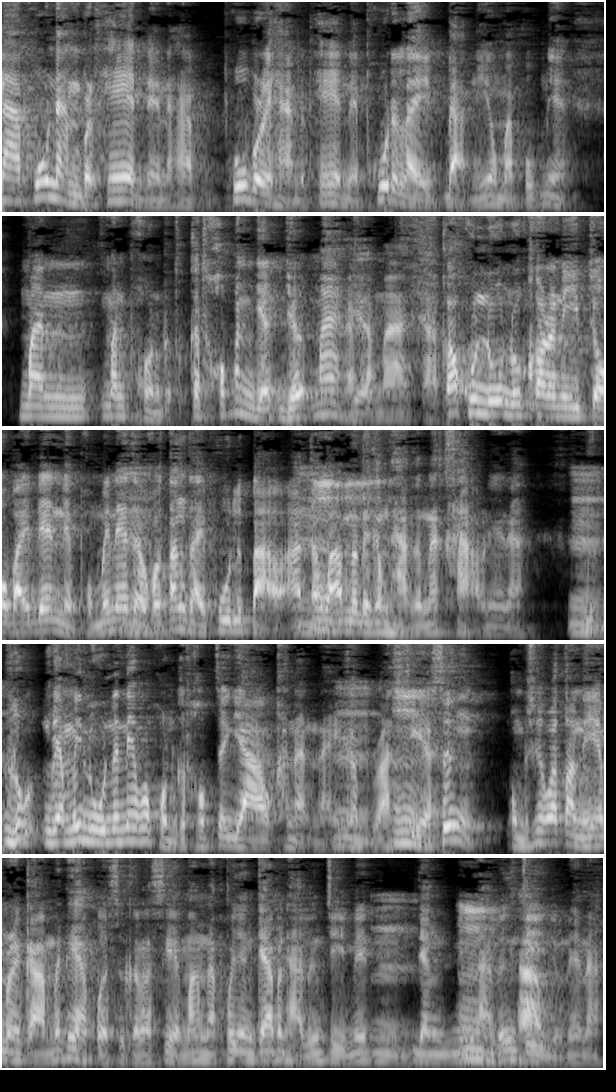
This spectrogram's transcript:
ลาผู้นำประเทศเนี่ยนะครับ ผู้บริหารประเทศเนี่ยพูดอะไรแบบนี้ออกมาปุ๊บเนี่ยมันมันผลกระทบมันเยอะเยอะมากเยอะมากครับก็คุณดูดูกรณีโจไบเดนเนี่ยผมไม่แน่ใจว่าเขาตั้งใจพูดหรือเปล่าอะแต่ว่ามันเป็นคำถามจากนักข่าวเนี่ยนะอืมรู้ ยังไม่รู้นะเนี่ยว่าผลกระทบจะยาวขนาดไหนกับอืมรัสเซีย ซึ่งผมเชื่อว่าตอนนี้อเมริกาไม่ได้อยากเปิดศึกกับรัสเซียมากนะเพราะยังแก้ปัญหาเรื่องจีนไม่อืมยังมีปัญหาเรื่องครับจีนอยู่เนี่ยนะ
